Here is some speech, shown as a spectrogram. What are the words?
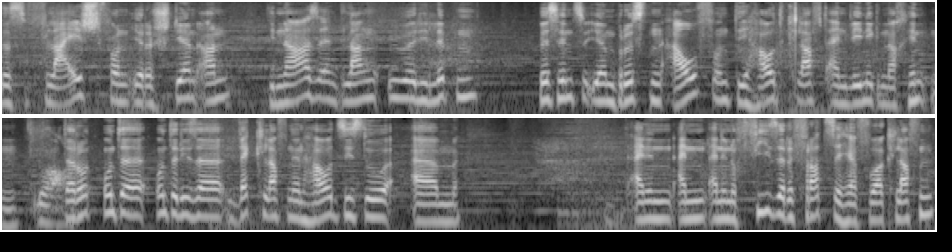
das Fleisch von ihrer Stirn an, die Nase entlang über die Lippen bis hin zu ihren Brüsten auf und die Haut klafft ein wenig nach hinten. Wow. Darun unter, dieser wegklaffenden Haut siehst du ähm, einen, einen, eine noch fiesere Fratze hervorklaffen.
